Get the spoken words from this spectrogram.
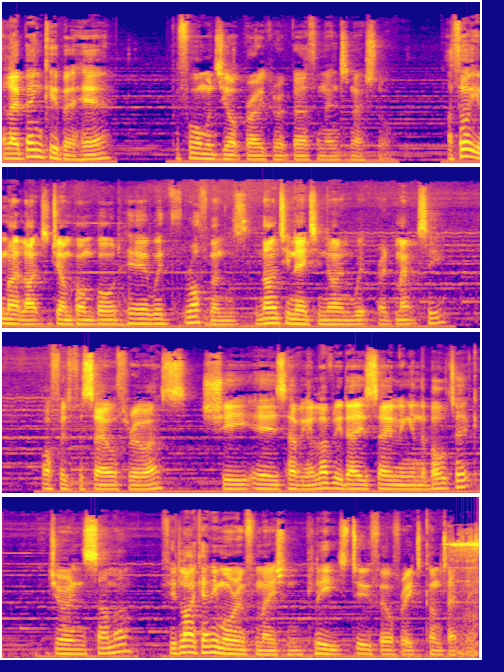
Hello, Ben Cooper here, performance yacht broker at Berthon International. I thought you might like to jump on board here with Rothman's 1989 Whitbread Maxi, offered for sale through us. She is having a lovely day sailing in the Baltic during the summer. If you'd like any more information, please do feel free to contact me.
